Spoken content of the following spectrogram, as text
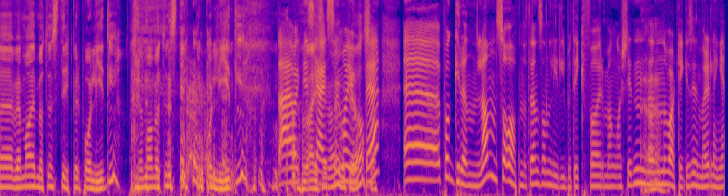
Eh, Hvem har møtt en stripper på Lidl? Hvem har møtt en stripper på Lidl? Det er faktisk jeg som har gjort det. altså. Eh, på Grønland så åpnet det en sånn Lidl-butikk for mange år siden. Den varte ikke så innmari lenge.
